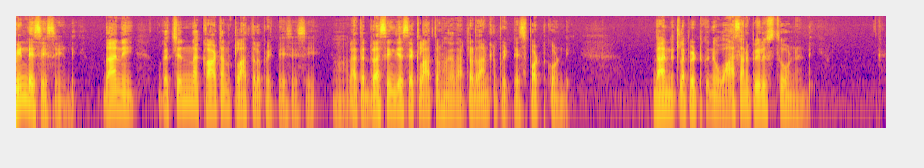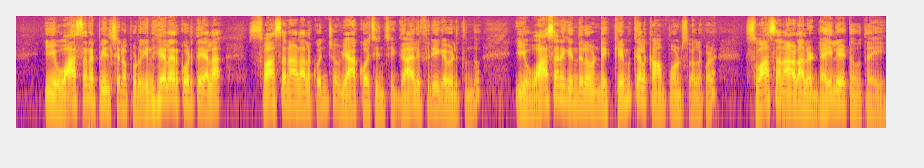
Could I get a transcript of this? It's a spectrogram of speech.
పిండేసేసేయండి. దాన్ని ఒక చిన్న కాటన్ క్లాత్లో పెట్టేసేసి లేకపోతే డ్రెస్సింగ్ చేసే క్లాత్ ఉంటుంది కదా అట్లా దాంట్లో పెట్టేసి పట్టుకోండి. దాన్ని ఇట్లా పెట్టుకుని వాసన పీలుస్తూ ఉండండి. ఈ వాసన పీల్చినప్పుడు ఇన్హేలర్ కొడితే ఎలా? శ్వాసనాళాలు కొంచెం వ్యాకోచించి గాలి ఫ్రీగా వెళుతుందో ఈ వాసనకి ఇందులో ఉండే కెమికల్ కాంపౌండ్స్ వల్ల కూడా శ్వాసనాళాలు డైలేట్ అవుతాయి.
